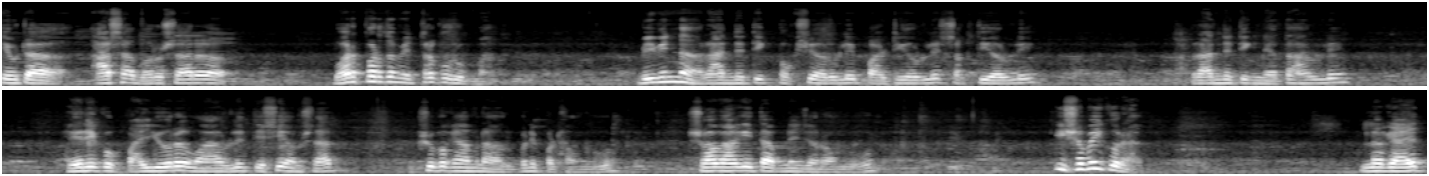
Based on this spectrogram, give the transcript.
एउटा आशा भरोसा र भरपर्दो मित्रको रूपमा विभिन्न राजनैतिक पक्षहरूले पार्टीहरूले शक्तिहरूले राजनैतिक नेताहरूले हेरेको पाइयो र उहाँहरूले त्यसै अनुसार शुभकामनाहरू पनि पठाउनु हो सहभागिता पनि जनाउनु हो। यी सबै कुरा लगायत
